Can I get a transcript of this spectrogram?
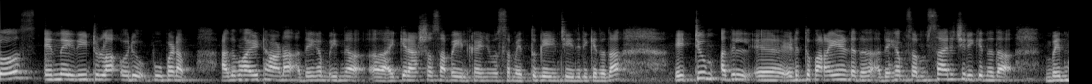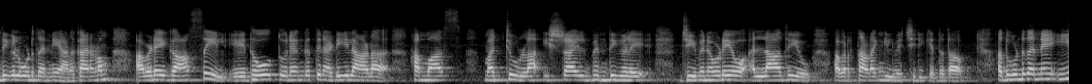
കേഴ്സ് എന്ന് എഴുതിയിട്ടുള്ള ഒരു ഭൂപടം. അതുമായിട്ടാണ് അദ്ദേഹം ഇന്ന് ഐക്യരാഷ്ട്രസഭയിൽ കഴിഞ്ഞ ദിവസം എത്തുകയും ചെയ്തിരിക്കുന്നത്. ഏറ്റവും അതിൽ എടുത്തു പറയേണ്ടത് അദ്ദേഹം സംസാരിച്ചിരിക്കുന്നത് ബന്ദികളോട് തന്നെയാണ്. കാരണം അവിടെ ഗാസയിൽ ഏതോ തുരങ്കത്തിനടിയിലാണ് ഹമാസ് മറ്റുള്ള ഇസ്രായേൽ ബന്ദികളെ ജീവനോടെയോ അല്ലാതെയോ അവർ തടങ്കിൽ വെച്ചിരിക്കുന്നത്. അതുകൊണ്ട് തന്നെ ഈ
